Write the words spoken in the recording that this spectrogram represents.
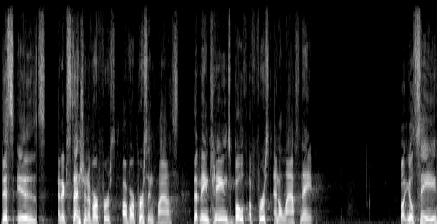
this is an extension of our first, of our person class that maintains both a first and a last name. But you'll see,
